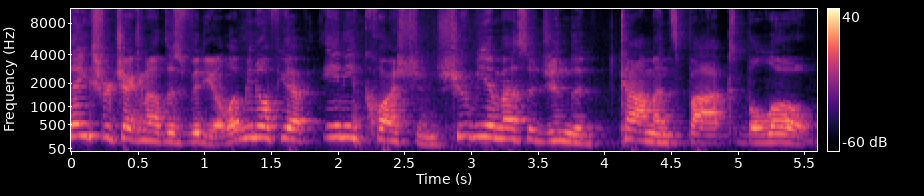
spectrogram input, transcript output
Thanks for checking out this video. Let me know if you have any questions. Shoot me a message in the comments box below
